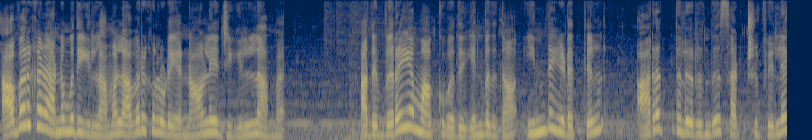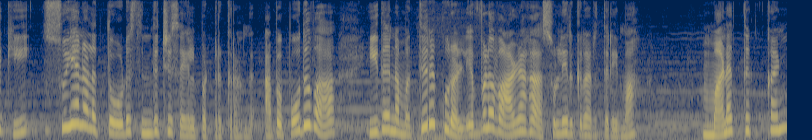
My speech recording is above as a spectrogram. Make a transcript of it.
அவர்கள் அனுமதி இல்லாமல் அவர்களுடைய நாலேஜ் இல்லாமல் அதை விரயமாக்குவது என்பது தான் இந்த இடத்தில் அறத்திலிருந்து சற்று விலகி சுயநலத்தோடு சிந்திச்சு செயல்பட்டிருக்கிறாங்க. அப்போ பொதுவாக இதை நம்ம திருக்குறள் எவ்வளவு அழகா சொல்லியிருக்கிறார் தெரியுமா? மனத்துக்கண்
